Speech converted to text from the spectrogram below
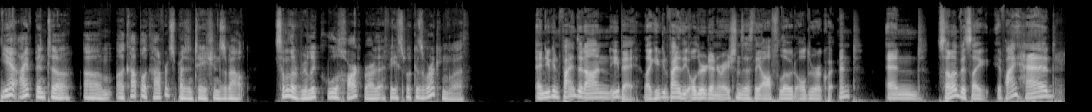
Yeah, I've been to um, a couple of conference presentations about some of the really cool hardware that Facebook is working with. And you can find it on eBay. Like, you can find the older generations as they offload older equipment. And some of it's like, if I had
